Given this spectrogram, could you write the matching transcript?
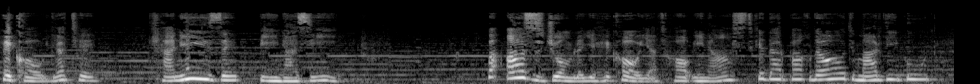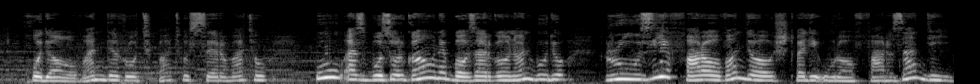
حکایت کنیز بینظیر. و از جمله حکایت ها این است که در بغداد مردی بود خداوند رتبت و ثروت و او از بزرگان بازرگانان بود و روزی فراوان داشت ولی او را فرزندی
